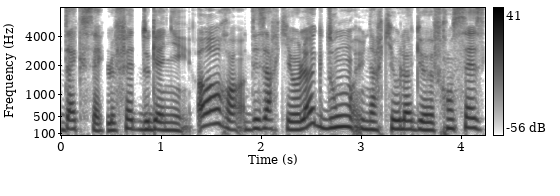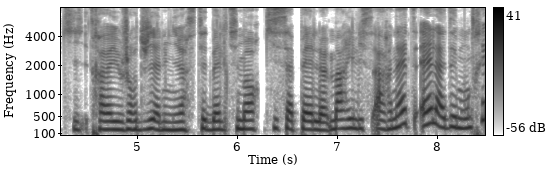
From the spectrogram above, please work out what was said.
d'accès, le fait de gagner. Or, des archéologues, dont une archéologue française qui travaille aujourd'hui à l'Université de Baltimore, qui s'appelle Marilys Arnett, elle a démontré,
